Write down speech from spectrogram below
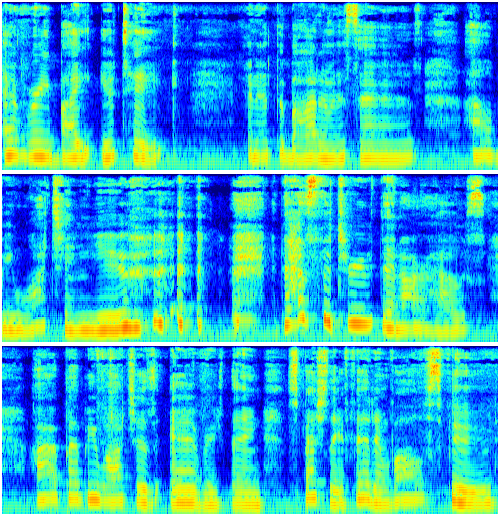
every bite you take. And at the bottom it says, I'll be watching you. That's the truth in our house. Our puppy watches everything, especially if it involves food.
